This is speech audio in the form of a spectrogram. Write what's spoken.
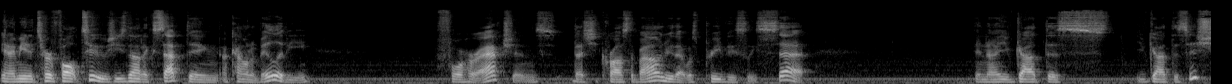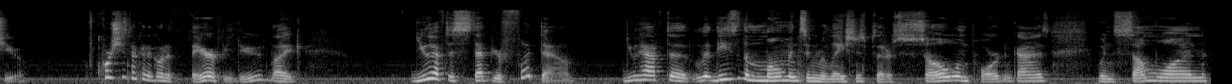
And i mean it's her fault too. She's not accepting accountability for her actions that she crossed the boundary that was previously set. And now you've got this you've got this issue. Of course she's not going to go to therapy dude. Like you have to step your foot down you have to these are the moments in relationships that are so important guys. When someone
